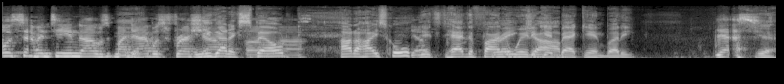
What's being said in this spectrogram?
I was 17. I was my dad was fresh. And you out got expelled uh, out of high school. Yep. It's had to find Great a way to get back in, buddy. Yes. Yeah.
